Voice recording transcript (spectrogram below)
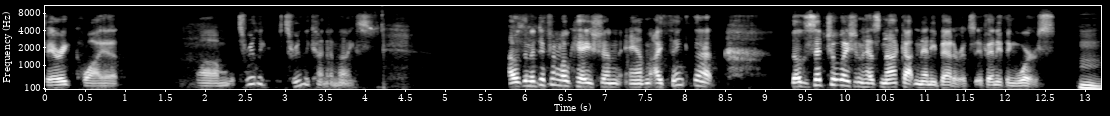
very quiet. Um, it's really, it's really kind of nice. I was in a different location, and I think that though the situation has not gotten any better, it's if anything worse. Hmm.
